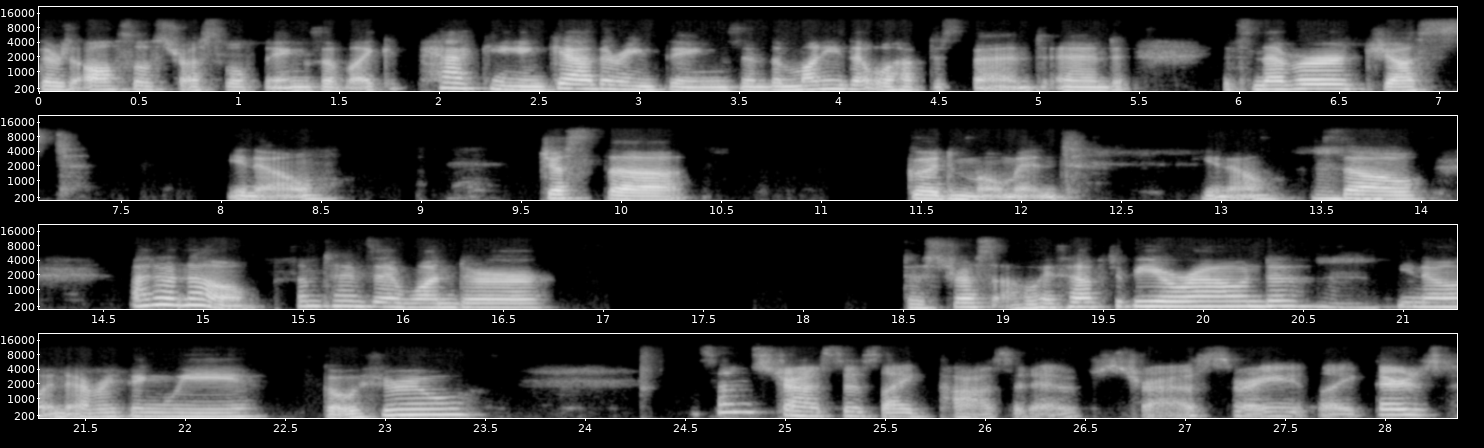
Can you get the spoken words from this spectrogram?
there's also stressful things of like packing and gathering things and the money that we'll have to spend. And it's never just, you know, just the good moment, you know. Mhm. So I don't know. Sometimes I wonder does stress always have to be around, Mhm. you know, in everything we go through? Some stress is like positive stress, right? Like there's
